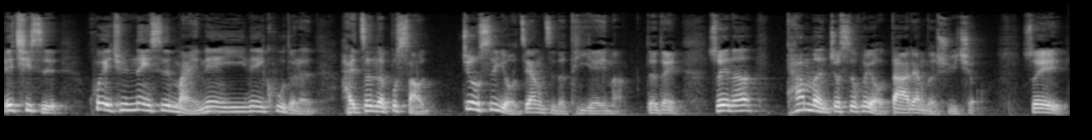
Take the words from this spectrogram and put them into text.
诶，其实会去内市买内衣内裤的人还真的不少，就是有这样子的 TA 嘛，对不对？所以呢，他们就是会有大量的需求，所以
